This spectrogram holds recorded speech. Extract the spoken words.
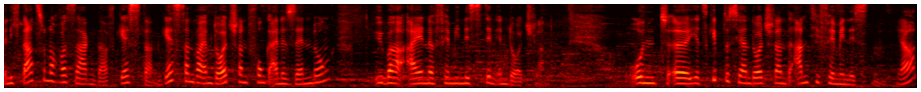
Wenn ich dazu noch was sagen darf, gestern, gestern war im Deutschlandfunk eine Sendung über eine Feministin in Deutschland. Und äh, jetzt gibt es ja in Deutschland Antifeministen, ja.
